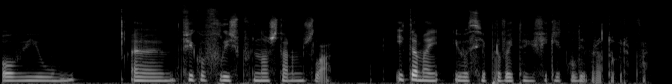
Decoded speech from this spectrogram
ouviu, uh, ficou feliz por nós estarmos lá. E também eu assim aproveitei e fiquei com o livro autografado,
